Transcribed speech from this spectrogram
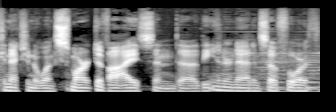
connection to one smart device and uh, the internet and so forth.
